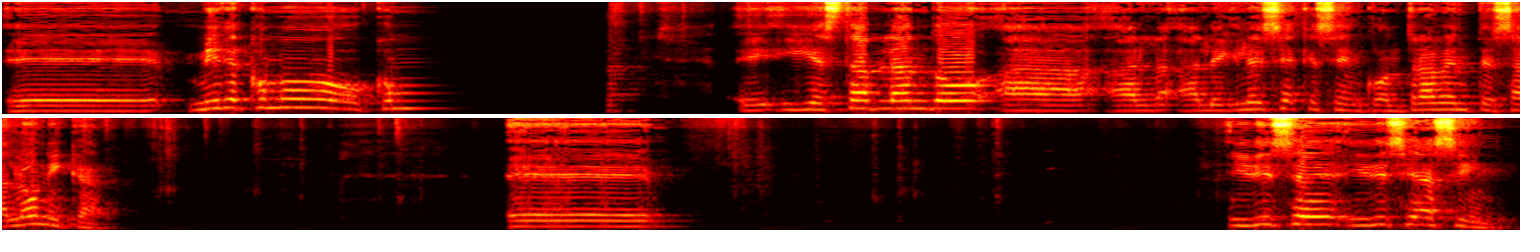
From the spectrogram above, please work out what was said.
eh, mire cómo, cómo eh, y está hablando a, la, iglesia que se encontraba en Tesalónica. Y dice, y dice así.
